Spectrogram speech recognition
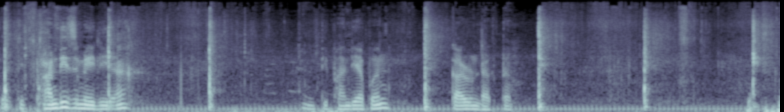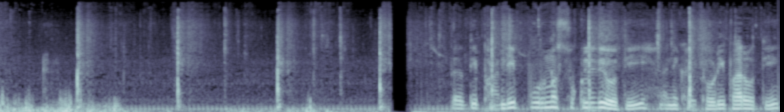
तर ती फांदीच मेली हा। ती फांदी आपण काढून टाकतो. तर ती फांदी पूर्ण सुकलेली होती आणि काही थोडीफार होती.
